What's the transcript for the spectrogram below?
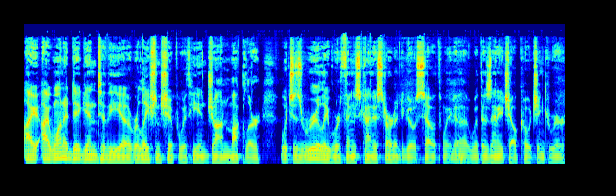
I, I want to dig into the uh, relationship with he and John Muckler, which is really where things kind of started to go south with, uh, with his NHL coaching career.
